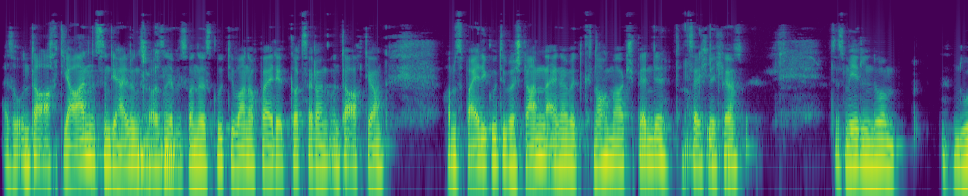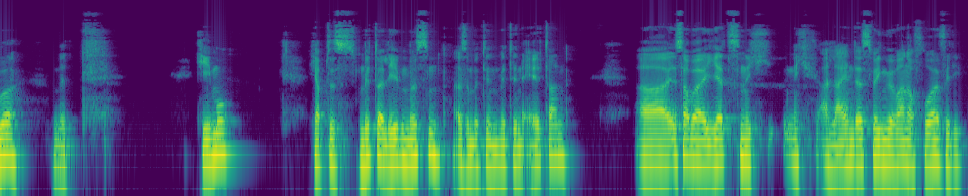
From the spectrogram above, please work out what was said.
also unter acht Jahren sind die Heilungschancen okay. ja besonders gut. Die waren auch beide, Gott sei Dank, unter acht Jahren, haben es beide gut überstanden. Einer mit Knochenmarkspende tatsächlich, okay, ja. Das Mädel nur, nur mit Chemo. Ich habe das miterleben müssen, also mit den, mit den Eltern. Äh, ist aber jetzt nicht, nicht allein deswegen, wir waren auch vorher für die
